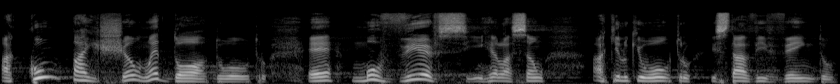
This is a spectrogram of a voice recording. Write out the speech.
A compaixão não é dó do outro, é mover-se em relação àquilo que o outro está vivendo.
